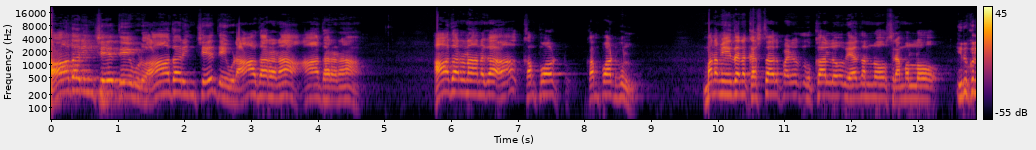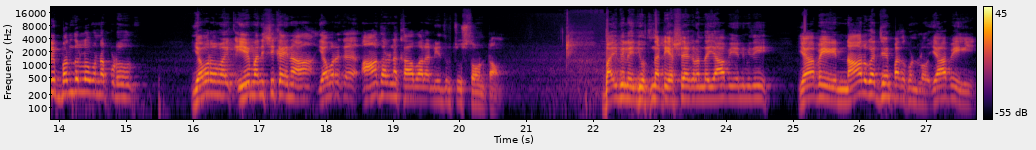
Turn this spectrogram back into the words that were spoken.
ఆదరించే దేవుడు ఆదరించే దేవుడు ఆదరణ ఆదరణ. ఆదరణ అనగా కంఫర్ట్ కంఫర్టబుల్. మనం ఏదైనా కష్టాలు పడే దుఃఖాల్లో వేదనలో శ్రమల్లో ఇరుకులు ఇబ్బందుల్లో ఉన్నప్పుడు ఎవరు ఏ మనిషికైనా ఎవరికి ఆదరణ కావాలని ఎదురు చూస్తూ ఉంటాం. బైబిల్ ఏం చూస్తుందంటే యశ్వ గ్రంథ యాభై ఎనిమిది యాభై నాలుగు అధ్యాయం పదకొండులో యాభై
